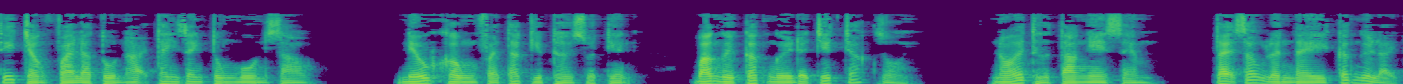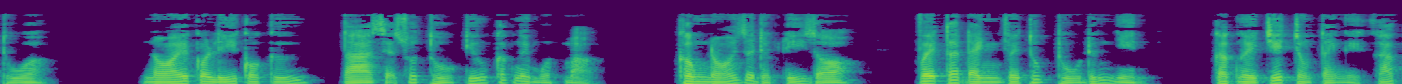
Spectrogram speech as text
Thế chẳng phải là tổn hại thanh danh tông môn sao? Nếu không phải ta kịp thời xuất hiện, Ba người các ngươi đã chết chắc rồi. Nói thử ta nghe xem, Tại sao lần này các ngươi lại thua? Nói có lý có cứ, Ta sẽ xuất thủ cứu các ngươi một mạng. Không nói ra được lý do. Vậy ta đành về thúc thủ đứng nhìn các người chết trong tay người khác,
